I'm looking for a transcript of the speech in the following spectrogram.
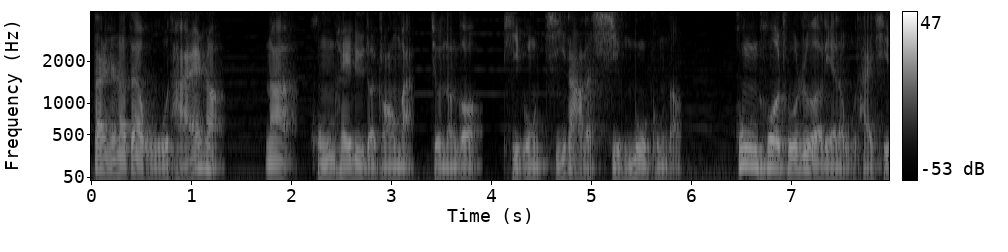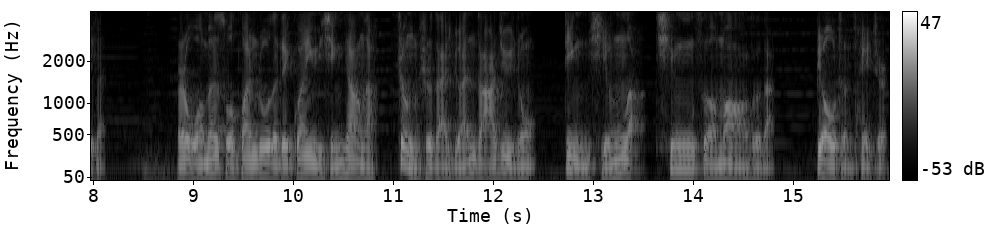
但是呢，在舞台上，那红配绿的装扮就能够提供极大的醒目功能，烘托出热烈的舞台气氛。而我们所关注的这关羽形象呢，正是在元杂剧中定型了青色帽子的标准配置。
